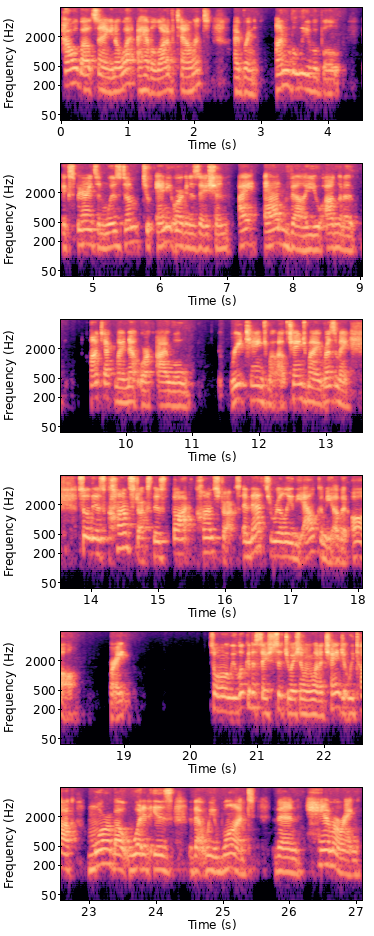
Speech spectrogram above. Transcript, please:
How about saying you know what? I have a lot of talent. I bring unbelievable experience and wisdom to any organization. I add value. I'm going to contact my network. I will rechange my i'll change my resume. So there's constructs there's thought constructs and that's really the alchemy of it all right? So when we look at a situation we want to change it we talk more about what it is that we want than hammering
